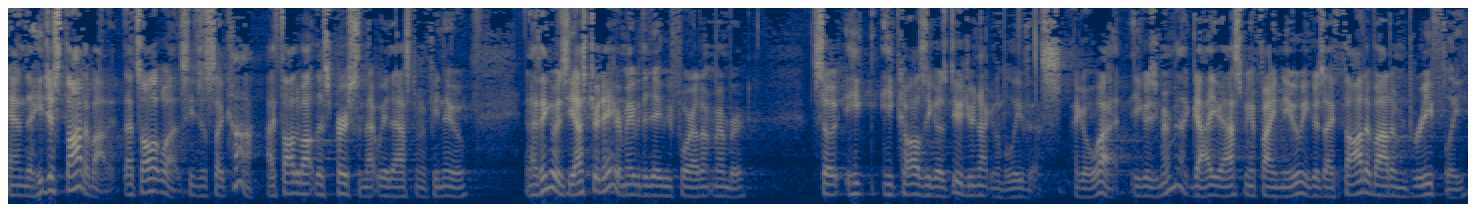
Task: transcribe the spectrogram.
and uh, he just thought about it. That's all it was. He's just like, huh, I thought about this person that we had asked him if he knew, and I think it was yesterday or maybe the day before. I don't remember. So he he calls. He goes, dude, you're not going to believe this. I go, what? He goes, you remember that guy you asked me if I knew? He goes, I thought about him briefly,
